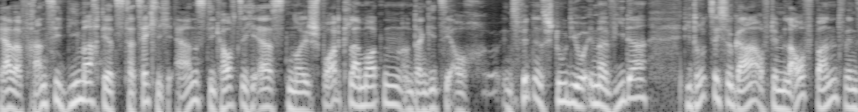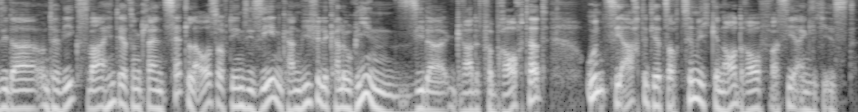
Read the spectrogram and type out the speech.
Ja, aber Franzi, die macht jetzt tatsächlich ernst. Die kauft sich erst neue Sportklamotten und dann geht sie auch ins Fitnessstudio immer wieder. Die drückt sich sogar auf dem Laufband, wenn sie da unterwegs war, hinterher so einen kleinen Zettel aus, auf dem sie sehen kann, wie viele Kalorien sie da gerade verbraucht hat. Und sie achtet jetzt auch ziemlich genau drauf, was sie eigentlich isst.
